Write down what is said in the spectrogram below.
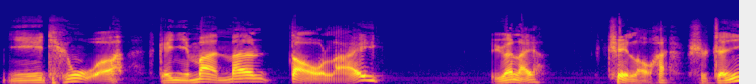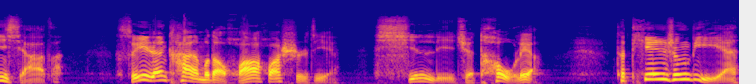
你听我给你慢慢道来。原来呀，这老汉是真瞎子，虽然看不到花花世界，心里却透亮。他天生地眼，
